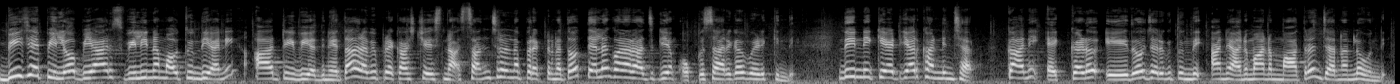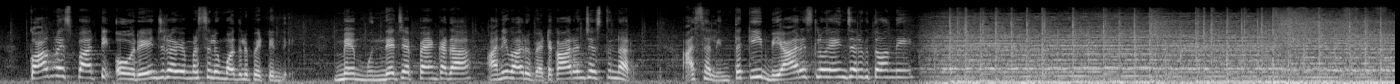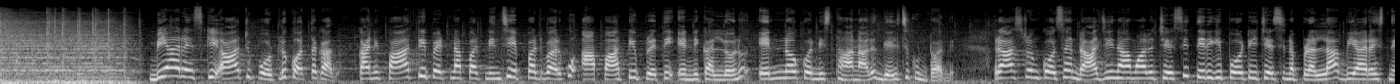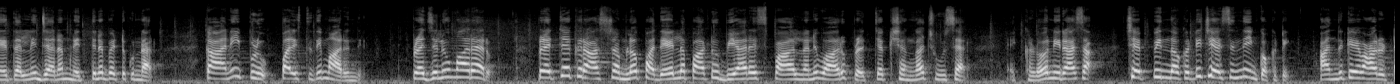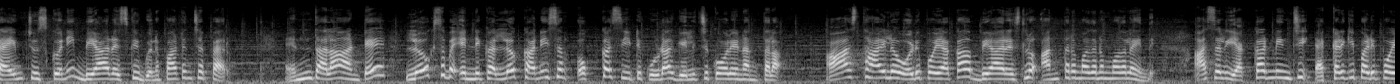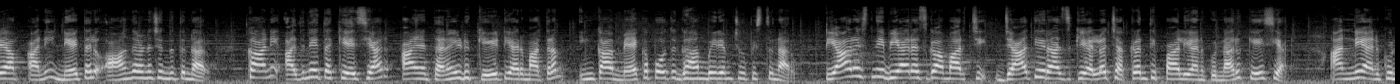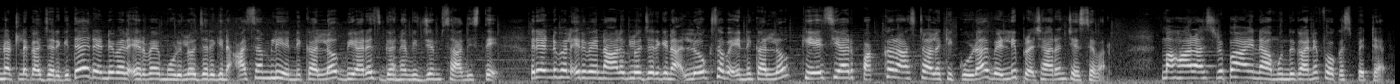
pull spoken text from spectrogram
బీజేపీలో బీఆర్ఎస్ విలీనం అవుతుంది అని ఆర్టీవీ అధినేత రవిప్రకాష్ చేసిన సంచలన ప్రకటనతో తెలంగాణ రాజకీయం ఒక్కసారిగా వేడెక్కింది. దీన్ని కేటీఆర్ ఖండించారు. కానీ ఎక్కడో ఏదో జరుగుతుంది అనే అనుమానం మాత్రం జనంలో ఉంది. కాంగ్రెస్ పార్టీ ఓ రేంజ్లో విమర్శలు మొదలుపెట్టింది. మేం ముందే చెప్పాం కదా అని వారు వెటకారం చేస్తున్నారు. అసలు ఇంతకీ బీఆర్ఎస్లో ఏం జరుగుతోంది? బీఆర్ఎస్కి ఆటుపోట్లు కొత్త కాదు. కానీ పార్టీ పెట్టినప్పటి నుంచి ఇప్పటి వరకు ఆ పార్టీ ప్రతి ఎన్నికల్లోనూ ఎన్నో కొన్ని స్థానాలు గెలుచుకుంటోంది. రాష్ట్రం కోసం రాజీనామాలు చేసి తిరిగి పోటీ చేసినప్పుడల్లా బీఆర్ఎస్ నేతల్ని జనం నెత్తిన పెట్టుకున్నారు. కానీ ఇప్పుడు పరిస్థితి మారింది. ప్రజలు మారారు. ప్రత్యేక రాష్ట్రంలో పదేళ్ళ పాటు బీఆర్ఎస్ పాలనని వారు ప్రత్యక్షంగా చూశారు. ఎక్కడో నిరాశ. చెప్పింది ఒకటి చేసింది ఇంకొకటి. అందుకే వారు టైం చూసుకొని బీఆర్ఎస్కి గుణపాఠం చెప్పారు. ఎంతలా అంటే లోక్సభ ఎన్నికల్లో కనీసం ఒక్క సీటు కూడా గెలుచుకోలేనంతలా. ఆ స్థాయిలో ఓడిపోయాక బీఆర్ఎస్లో అంతర్మదనం మొదలైంది. అసలు ఎక్కడి నుంచి ఎక్కడికి పడిపోయాం అని నేతలు ఆందోళన చెందుతున్నారు. కానీ అధినేత కేసీఆర్ ఆయన తనయుడు కేటీఆర్ మాత్రం ఇంకా మేకపోతు గాంభీర్యం చూపిస్తున్నారు. టీఆర్ఎస్ని బీఆర్ఎస్గా మార్చి జాతీయ రాజకీయాల్లో చక్రం తిప్పాలి అనుకున్నారు కేసీఆర్. అన్నీ అనుకున్నట్లుగా జరిగితే రెండు వేల ఇరవై మూడులో జరిగిన అసెంబ్లీ ఎన్నికల్లో బీఆర్ఎస్ ఘన విజయం సాధిస్తే రెండు వేల ఇరవై నాలుగులో జరిగిన లోక్సభ ఎన్నికల్లో కేసీఆర్ పక్క రాష్ట్రాలకి కూడా వెళ్ళి ప్రచారం చేసేవారు. మహారాష్ట్రపై ఆయన ముందుగానే ఫోకస్ పెట్టారు.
